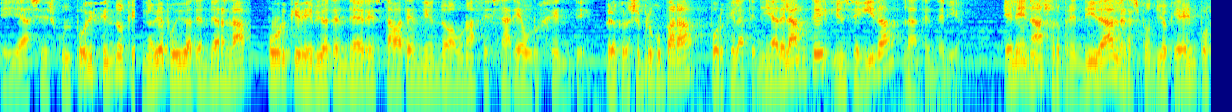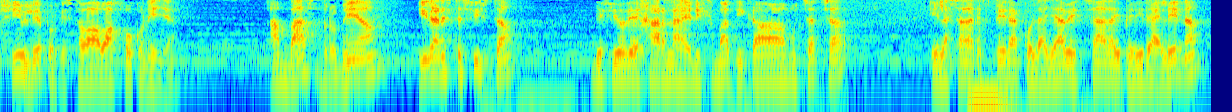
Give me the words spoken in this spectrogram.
Ella se disculpó diciendo que no había podido atenderla porque debió atender, estaba atendiendo a una cesárea urgente, pero que no se preocupara porque la tenía delante y enseguida la atendería. Elena, sorprendida, le respondió que era imposible porque estaba abajo con ella. Ambas bromean y la anestesista decidió dejar la enigmática muchacha en la sala de espera con la llave echada y pedir a Elena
